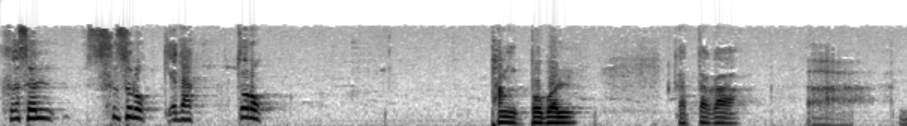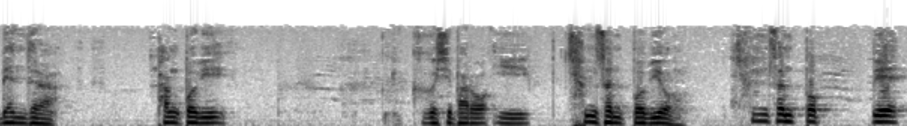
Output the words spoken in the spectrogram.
그것을 스스로 깨닫도록 방법을 갖다가 아, 만들어. 방법이 그것이 바로 이 참선법이요. 참선법의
